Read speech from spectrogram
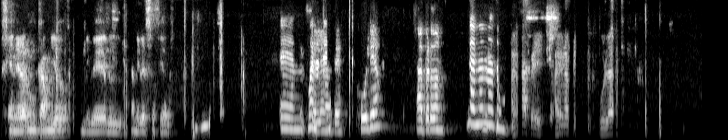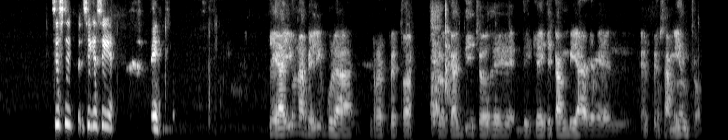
generar un cambio a nivel social. Em, Excelente. Eh, Julia. Ah, perdón. No, no, no. Hay una, película. Sí, sí, sigue, sigue. Sí. Que hay una película respecto a lo que has dicho de, que hay que cambiar el, el, pensamiento,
